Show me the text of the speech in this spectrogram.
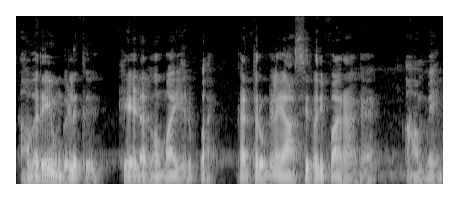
அவரே உங்களுக்கு கேடகமாய் இருப்பார் கர்த்தர் உங்களை ஆசிர்வதிப்பாராக. ஆமேன்.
